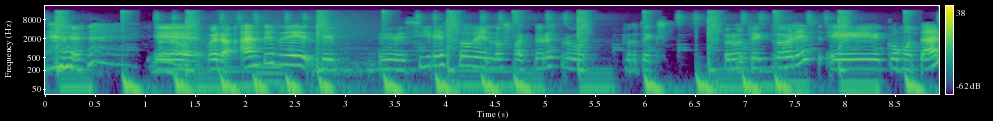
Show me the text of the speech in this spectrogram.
Eh, eh, bueno. antes de, decir esto de los factores protectores eh, como tal,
